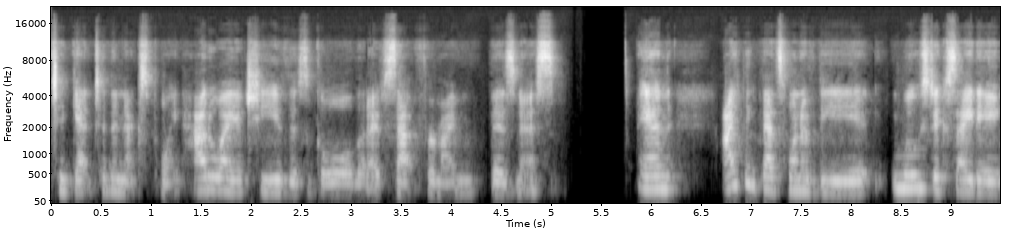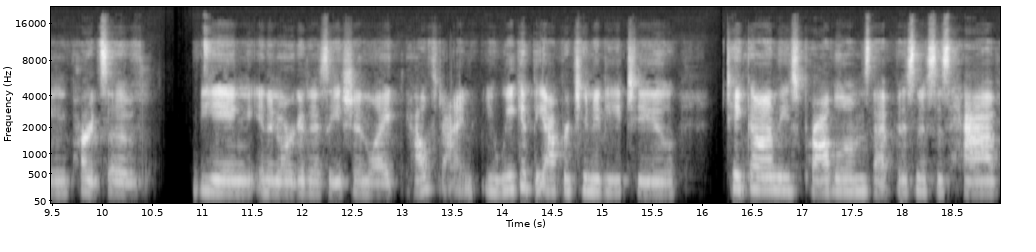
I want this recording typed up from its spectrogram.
to get to the next point. How do I achieve this goal that I've set for my business? And I think that's one of the most exciting parts of being in an organization like Healthdyne. You know, we get the opportunity to take on these problems that businesses have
